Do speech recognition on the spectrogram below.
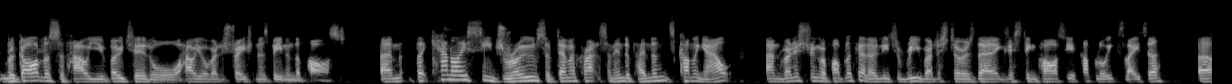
regardless of how you voted or how your registration has been in the past. Um, but can I see droves of Democrats and independents coming out and registering Republican only to re register as their existing party a couple of weeks later? uh,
